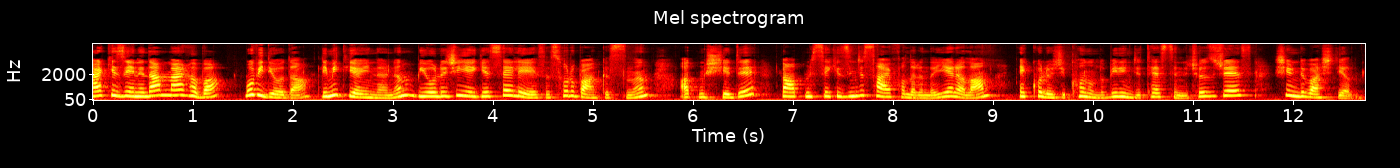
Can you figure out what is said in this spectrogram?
Herkese yeniden merhaba. Bu videoda Limit Yayınları'nın Biyoloji YGS LYS Soru Bankası'nın 67 ve 68. sayfalarında yer alan ekoloji konulu birinci testini çözeceğiz. Şimdi başlayalım.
